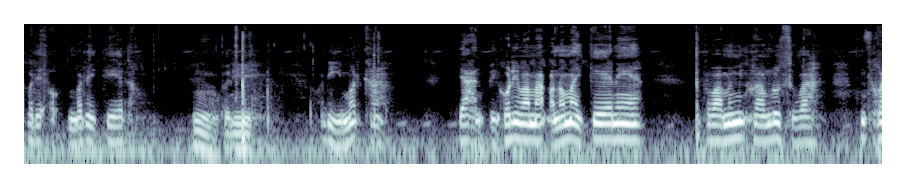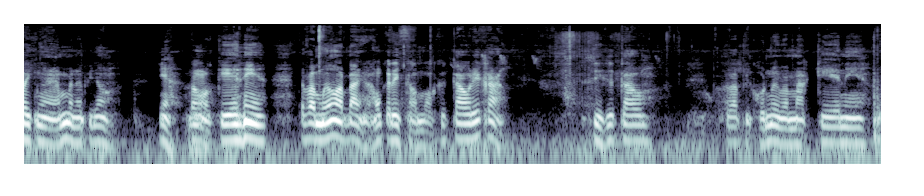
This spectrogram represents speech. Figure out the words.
ไม่ได้เอาไม่ได้เกตหรอกอืมพอดีพอดีหมดค่ะย่านเป็นคนที่มามักเอาน้องใหม่แกเนี่ยเพราะว่ามันมีความรู้สึกว่ามันค่อยงามอะนะพี่น้องเนี่ยต้องเออกแกเนี่ยแต่ว่าเมื่อออดบ้านเขาก็ได้สอมออกคือเก่าเลยค่ะสีคือเก่าเพราะว่าเป็นคนไม่มามักแกเนี่ยเนี่ย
